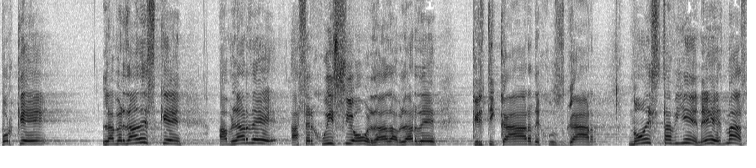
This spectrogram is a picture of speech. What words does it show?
Porque la verdad es que hablar de hacer juicio, ¿verdad? Hablar de criticar, de juzgar, no está bien. ¿eh? Es más,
